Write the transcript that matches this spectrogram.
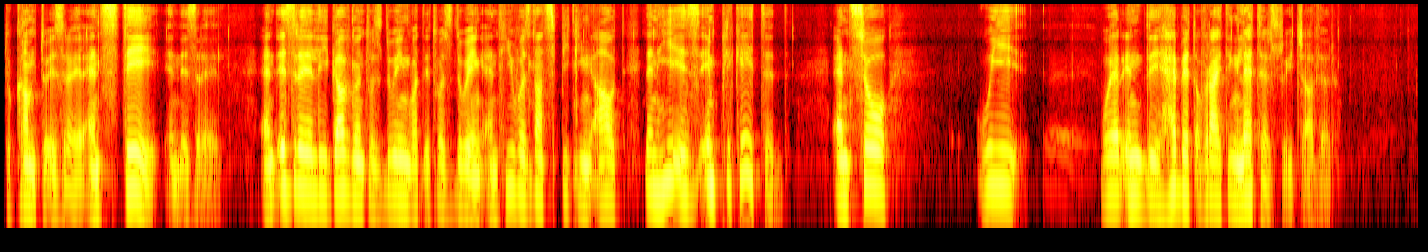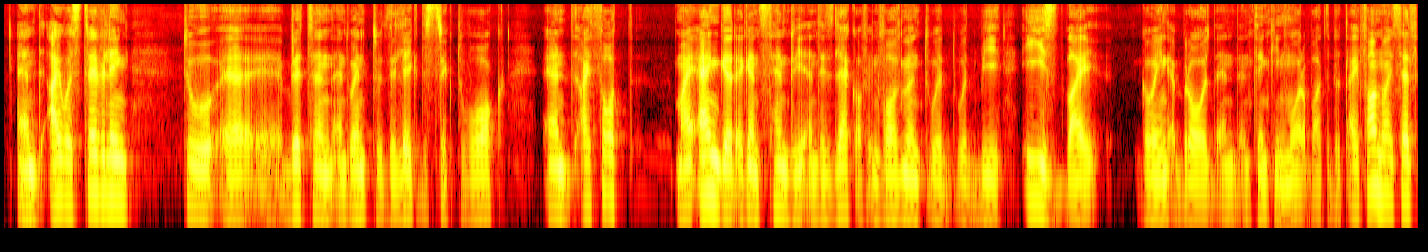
to come to Israel and stay in Israel, and Israeli government was doing what it was doing, and he was not speaking out, then he is implicated. And so we were in the habit of writing letters to each other. And I was traveling to uh, Britain and went to the Lake District to walk. And I thought my anger against Henry and his lack of involvement would, would be eased by going abroad and, and thinking more about it. But I found myself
